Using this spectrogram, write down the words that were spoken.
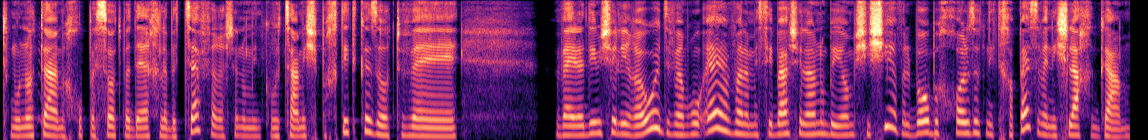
תמונות המחופשות בדרך לבית ספר, יש לנו מין קבוצה משפחתית כזאת, ו... והילדים שלי ראו את זה ואמרו, אה, אבל המסיבה שלנו ביום שישי, אבל בואו בכל זאת נתחפש ונשלח גם.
